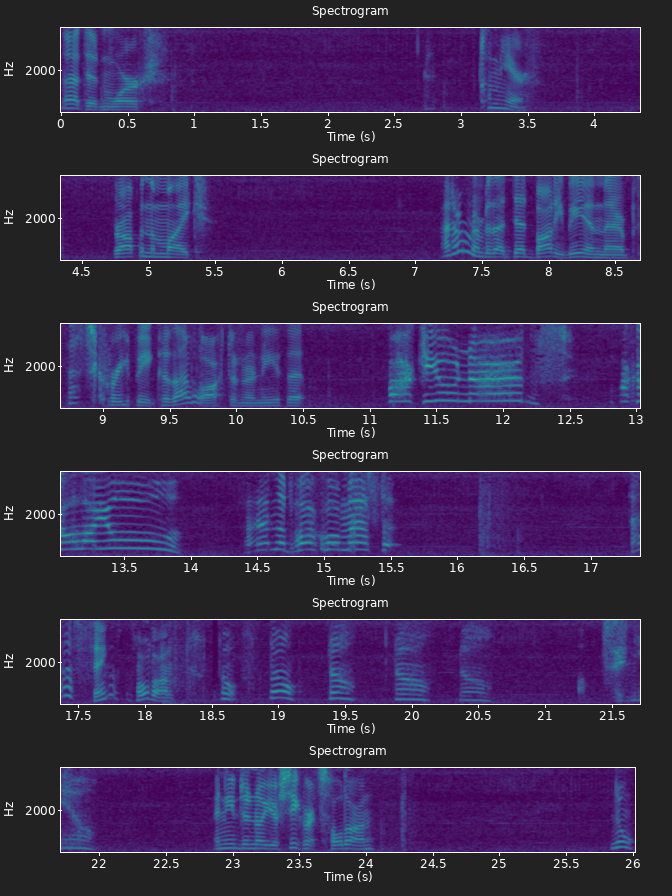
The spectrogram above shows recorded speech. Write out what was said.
That didn't work. Come here. Dropping the mic. I don't remember that dead body being there, but that's creepy because I walked underneath it. Fuck you, nerds! Fuck all of you! I'm the parkour master! That a thing? Hold on. No, no, no, no, no. Oh, What's in you? I need to know your secrets. Hold on. No,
